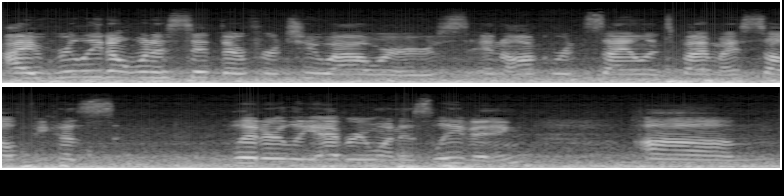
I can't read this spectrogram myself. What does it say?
I really don't want to sit there for two hours in awkward silence by myself because literally everyone is leaving. Um,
